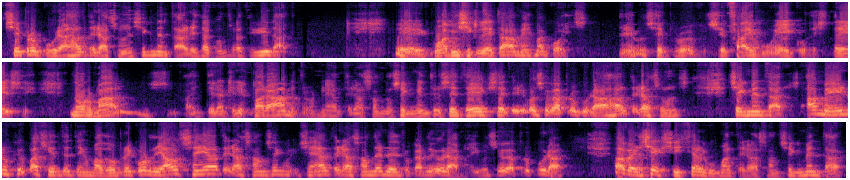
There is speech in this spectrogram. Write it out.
você procura as alterações segmentares da contratividade. É, com a bicicleta, a mesma coisa. Né? Você, você faz um eco de estresse normal, vai ter aqueles parâmetros, né? alteração do segmento CT, etc., e você vai procurar as alterações segmentares, a menos que o paciente tenha uma dor precordial sem alteração, sem alteração do eletrocardiograma. Aí você vai procurar a ver se existe alguma alteração segmentar,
